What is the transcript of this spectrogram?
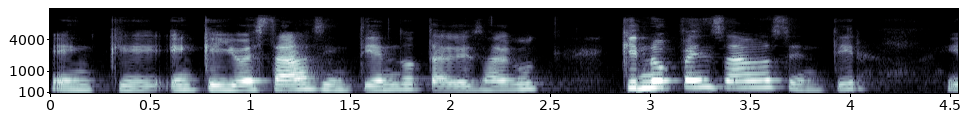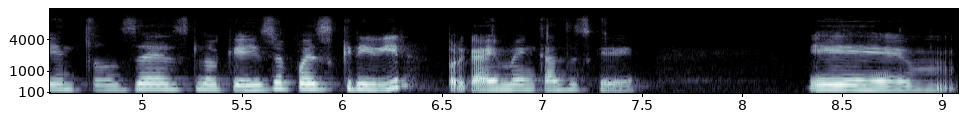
en que, en que yo estaba sintiendo tal vez algo que no pensaba sentir. Y entonces lo que hice fue escribir, porque a mí me encanta escribir. Em,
